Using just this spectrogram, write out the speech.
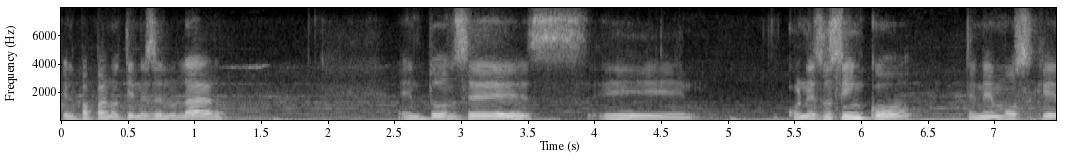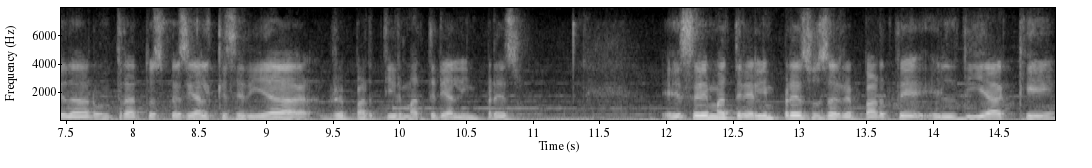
el papá no tiene celular. Entonces, eh, con esos 5 tenemos que dar un trato especial que sería repartir material impreso. Ese material impreso se reparte el día que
